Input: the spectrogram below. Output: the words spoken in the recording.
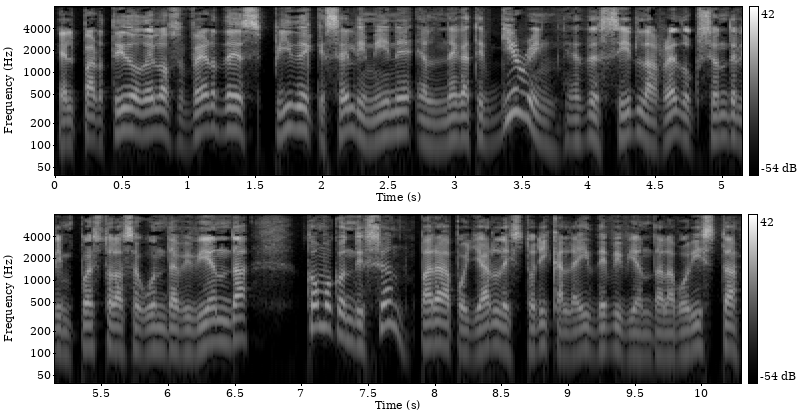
El Partido de los Verdes pide que se elimine el negative gearing, es decir, la reducción del impuesto a la segunda vivienda, como condición para apoyar la histórica ley de vivienda laborista.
